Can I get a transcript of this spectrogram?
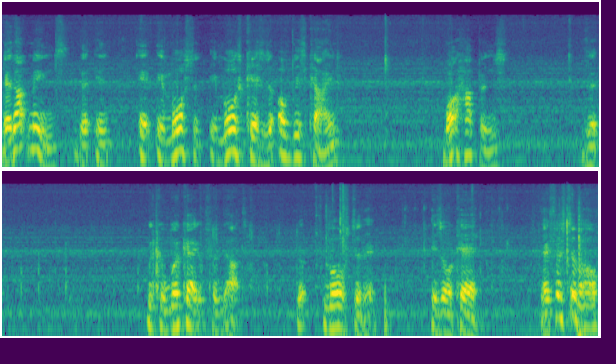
Now that means that in, in, in, most, in most cases of this kind, what happens that we can work out from that that most of it is okay. Now first of all,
